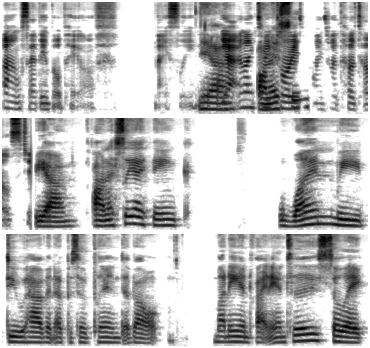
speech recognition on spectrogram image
Um, because I think they'll pay off nicely. Yeah, Yeah, and like honestly- Victoria's points with hotels too. yeah. Honestly, I think one, we do have an episode planned about money and finances. So like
